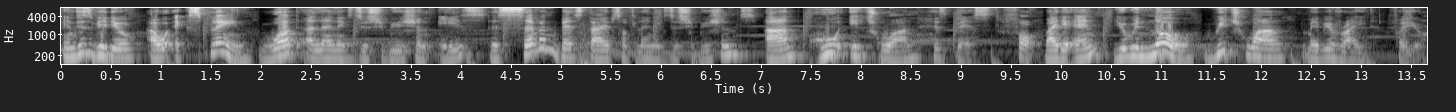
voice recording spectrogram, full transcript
In this video, I will explain what a Linux distribution is, the seven best types of Linux distributions, and who each one is best for. By the end, you will know which one may be right for you.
